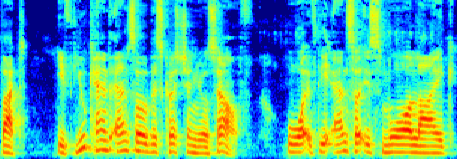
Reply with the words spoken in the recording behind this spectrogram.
But if you can't answer this question yourself, or if the answer is more like,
